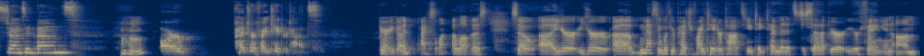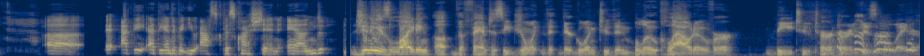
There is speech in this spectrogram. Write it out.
stones and bones Mm-hmm. are petrified tater tots. Very good. Excellent. I love this. So uh, you're you're uh, messing with your petrified tater tots. and You take ten minutes to set up your your thing, and um, uh, at the at the end of it, you ask this question, and Ginny is lighting up the fantasy joint that they're going to then blow cloud over B to turn her invisible later.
